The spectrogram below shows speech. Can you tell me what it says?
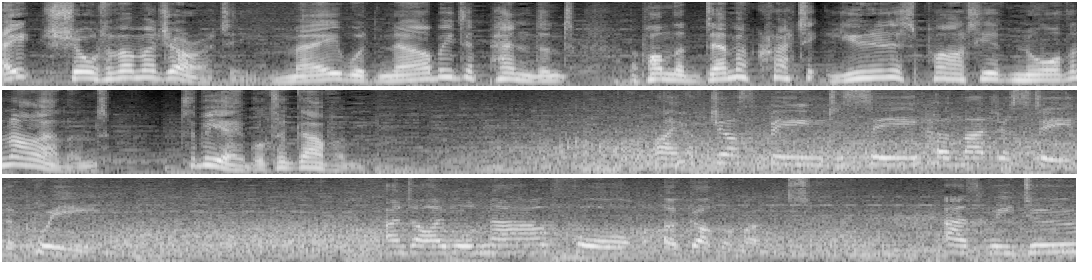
Eight short of a majority, May would now be dependent upon the Democratic Unionist Party of Northern Ireland to be able to govern. I have just been to see Her Majesty the Queen and I will now form a government. As we do,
